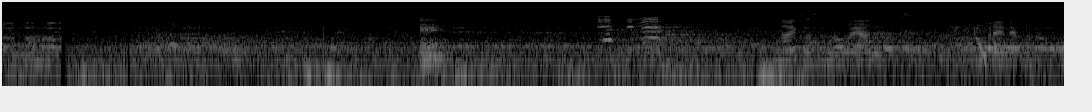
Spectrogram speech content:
Aha, mala. Navikla sam na ovaj Adidas pre nego na ovo.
